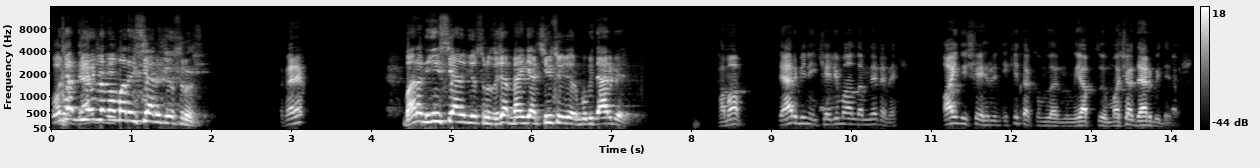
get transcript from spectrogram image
hocam Ama niye o derbi zaman değil. bana isyan ediyorsunuz? Efendim? Bana niye isyan ediyorsunuz hocam? Ben gerçeği söylüyorum. Bu bir derbi. Tamam. Derbinin kelime anlamı ne demek? Aynı şehrin iki takımlarının yaptığı maça derbi denir.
